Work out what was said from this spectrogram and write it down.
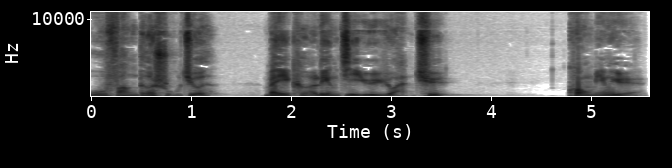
吾方得蜀郡。”未可令季玉远去。孔明曰：“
